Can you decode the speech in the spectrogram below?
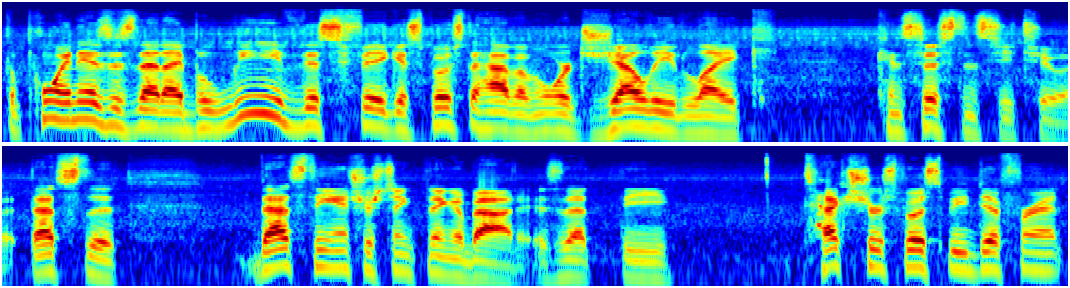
the point is, is that I believe this fig is supposed to have a more jelly-like consistency to it. That's the, that's the interesting thing about it, is that the texture is supposed to be different.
